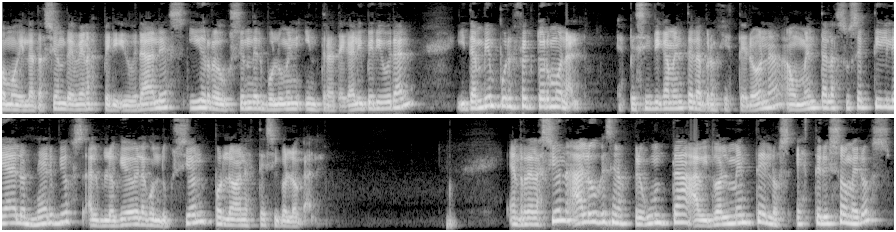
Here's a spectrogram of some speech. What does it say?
como dilatación de venas peridurales y reducción del volumen intratecal y peridural, y también por efecto hormonal, Específicamente la progesterona aumenta la susceptibilidad de los nervios al bloqueo de la conducción por los anestésicos locales. En relación a algo que se nos pregunta habitualmente, los esteroisómeros,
